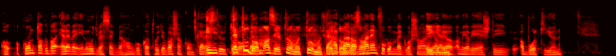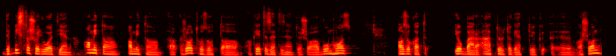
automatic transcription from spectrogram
a, a kontaktba eleve én úgy veszek be hangokat, hogy a vasakon keresztül Én, de tudom, be. azért tudom, hogy tudom, hogy Tehát hogy már azt dolgozom. már nem fogom megvasalni, Igen. ami a, ami a VST abból kijön. De biztos, hogy volt ilyen. Amit a, amit a, a Zsolt hozott a, a 2015-ös albumhoz, azokat jobbára áttöltögettük vason,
